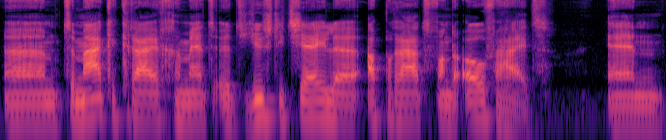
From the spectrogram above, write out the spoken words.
um, te maken krijgen met het justitiële apparaat van de overheid. En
